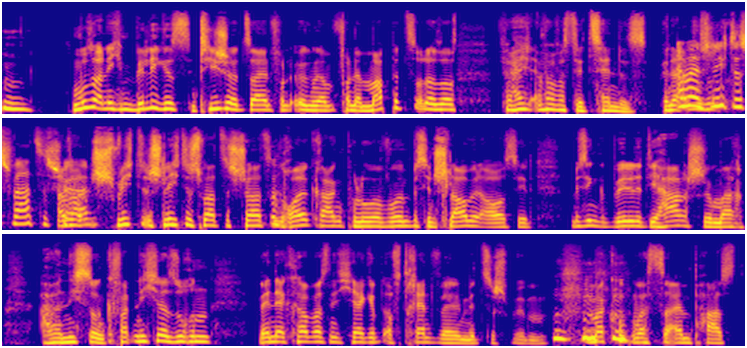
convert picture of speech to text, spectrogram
Es muss auch nicht ein billiges T-Shirt sein von irgendeinem, von der Muppets oder so. Vielleicht einfach was Dezentes. Wenn er Aber ein einfach so- schlichtes schwarzes Einfach ein Shirt. schlichtes, schlichtes schwarzes Shirt, ein Rollkragenpullover, wo ein bisschen schlau mit aussieht, ein bisschen gebildet, die Haare schön machen, aber nicht so ein Quatsch, nicht versuchen, wenn der Körper es nicht hergibt, auf Trendwellen mitzuschwimmen. Immer gucken, was zu einem passt.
